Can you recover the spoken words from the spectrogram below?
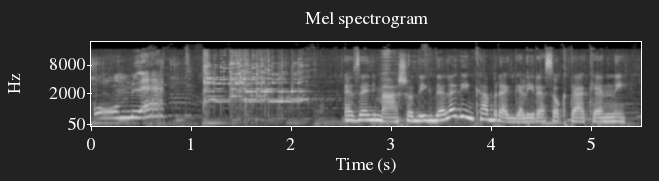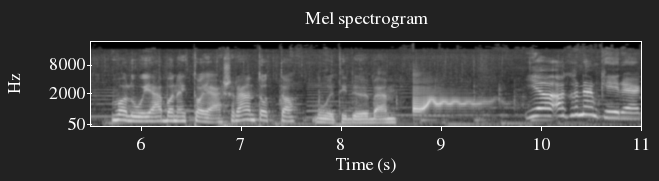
Omlett? Ez egy második, de leginkább reggelire szokták enni. Valójában egy tojás rántotta múlt időben. Ja, akkor nem kérek.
